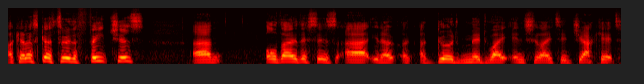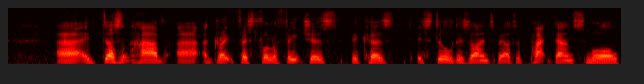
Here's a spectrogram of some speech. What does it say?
Okay, let's go through the features. Um, although this is, uh, you know, a, a good midway insulated jacket, uh, it doesn't have uh, a great fistful of features because it's still designed to be able to pack down small,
